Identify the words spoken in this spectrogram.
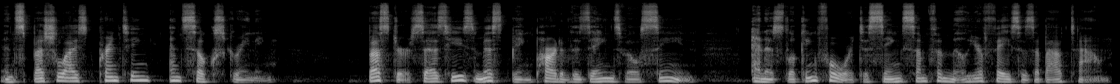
in specialized printing and silk screening. Buster says he's missed being part of the Zanesville scene and is looking forward to seeing some familiar faces about town.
